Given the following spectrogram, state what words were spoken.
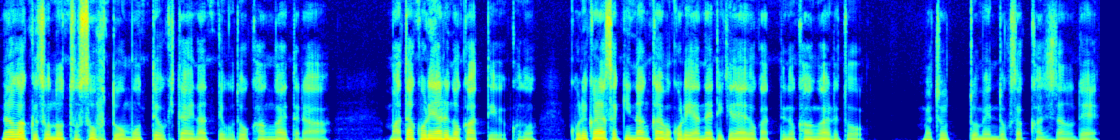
長くそのソフトを持っておきたいなってことを考えたら、またこれやるのかっていう、この、これから先何回もこれやんないといけないのかっていうのを考えると、まあ、ちょっとめんどくさく感じたので、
